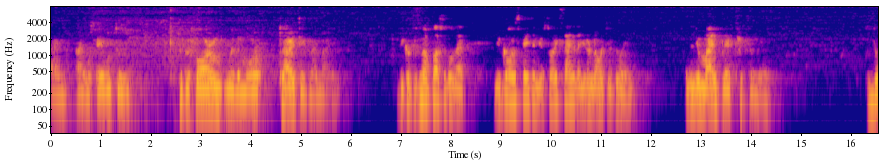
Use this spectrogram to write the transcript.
And I was able to, to perform with a more clarity in my mind. Because it's not possible that you go on stage and you're so excited that you don't know what you're doing. And then your mind plays tricks on you. To do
